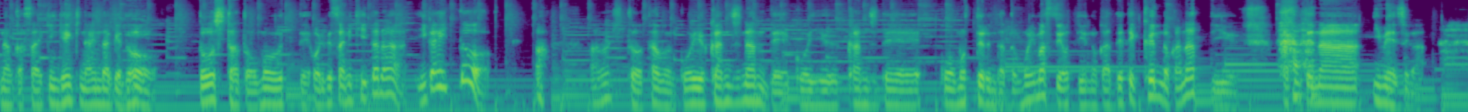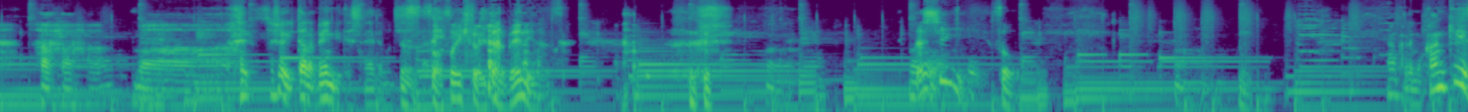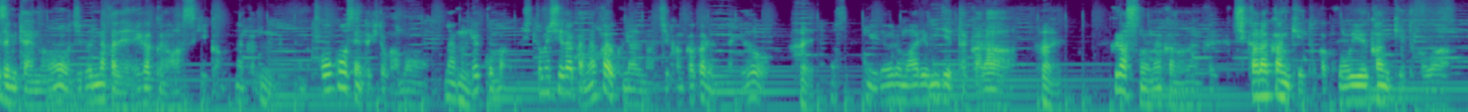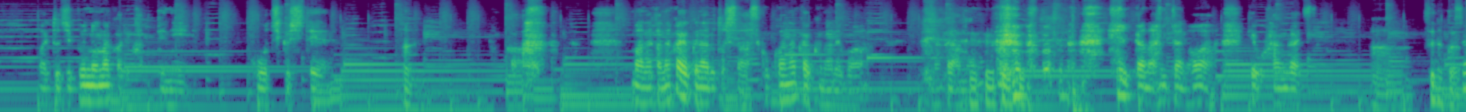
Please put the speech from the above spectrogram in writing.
なんか最近元気ないんだけど、どうしたと思うって堀部さんに聞いたら、意外と、ああの人多分こういう感じなんで、こういう感じでこう思ってるんだと思いますよっていうのが出てくるのかなっていう勝手なイメージが。あ、ははは。まあ、そういう人いたら便利ですね、でもうん実際。そう、そういう人がいたら便利なんですよ。だしそう。なんかでも関係図みたいなのを自分の中で描くのは好きかも。なんか、うん高校生の時とかも、なんか結構、ま人見知りだから仲良くなるのは時間かかるんだけど、はい。いろいろ周りを見てたから、はい。クラスの中のなんか力関係とか交友関係とかは、割と自分の中で勝手に構築して、なんか、まあなんか仲良くなるとしたら、あそこは仲良くなれば、なんかあの、いいかなみたいなのは結構考えてた。ああ、それなんか、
